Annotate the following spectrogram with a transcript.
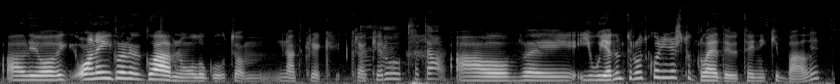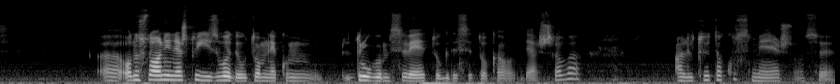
Ali ovi, ona igra glavnu ulogu u tom Nutcrackeru. Mhm, Pa da. A ovaj, i u jednom trenutku oni nešto gledaju, taj neki balet. Uh, odnosno oni nešto izvode u tom nekom drugom svetu gde se to kao dešava. Ali to je tako smešno sve.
